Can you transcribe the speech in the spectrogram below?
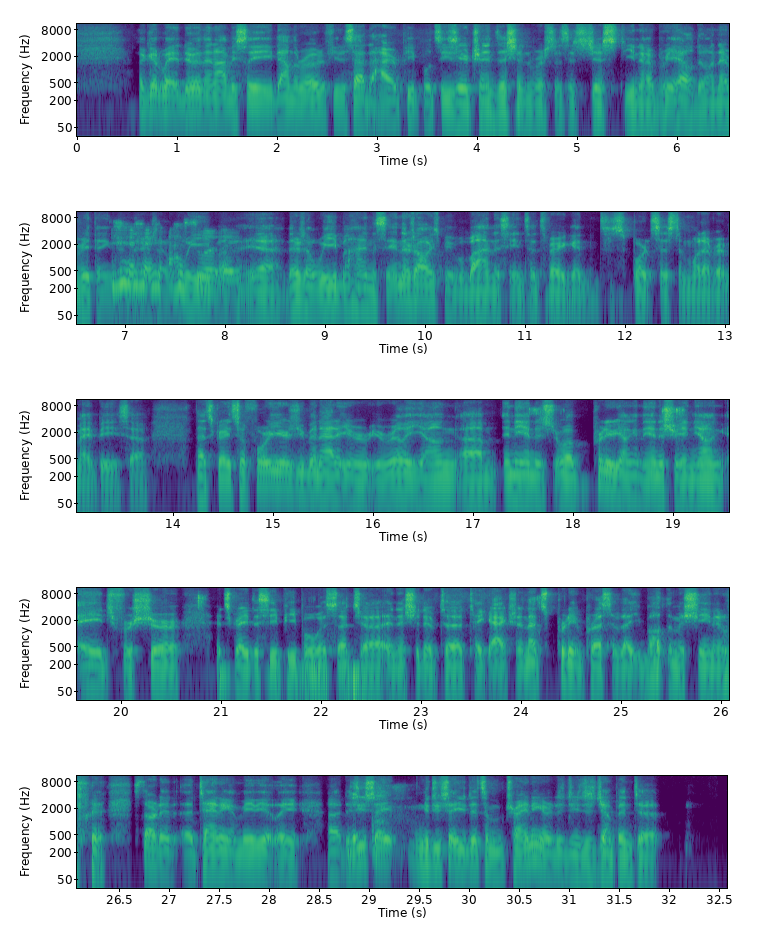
a good way to do it. Then obviously down the road, if you decide to hire people, it's easier transition versus it's just you know Brielle doing everything. There's a Absolutely. We yeah, there's a we behind the scene. And there's always people behind the scenes, so it's very good. It's a support system, whatever it may be. So that's great. So four years you've been at it. You're you're really young um, in the industry. Well, pretty young in the industry and young age for sure. It's great to see people with such a initiative to take action. That's pretty impressive that you bought the machine and started uh, tanning immediately. Uh, did you say? Did you say you did some training or did you just jump into it?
